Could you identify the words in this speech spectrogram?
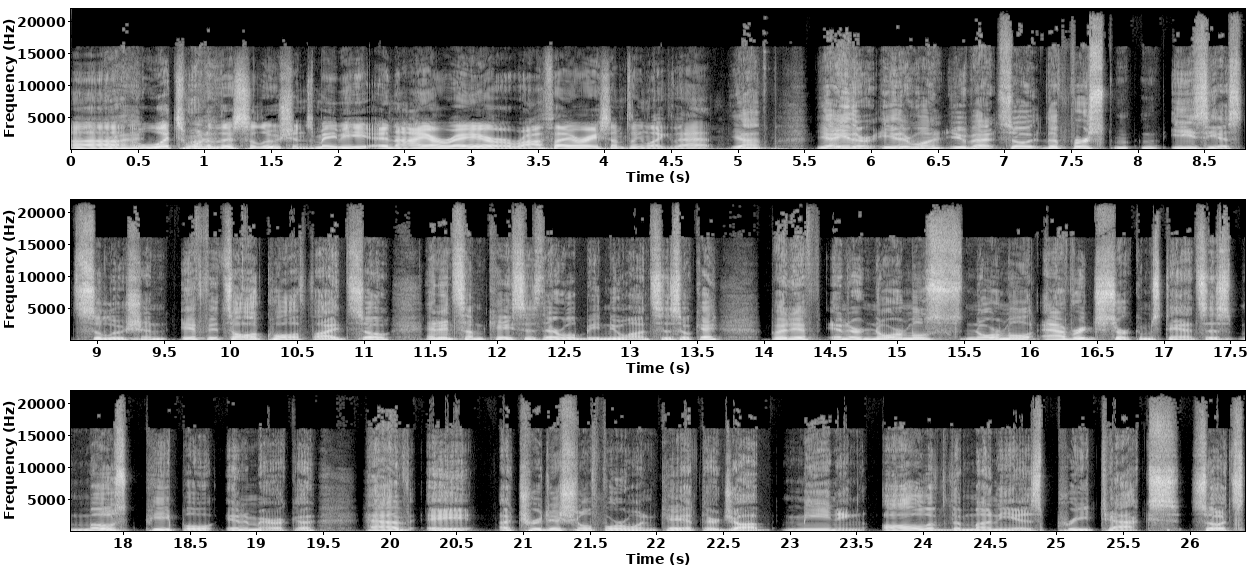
Uh, right, what's one right. of the solutions? Maybe an IRA or a Roth IRA, something like that. Yeah, yeah, either either one. You bet. So the first easiest solution, if it's all qualified. So, and in some cases there will be nuances. Okay, but if in our normal normal average circumstances, most people in America have a a traditional 401k at their job, meaning all of the money is pre-tax. So it's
